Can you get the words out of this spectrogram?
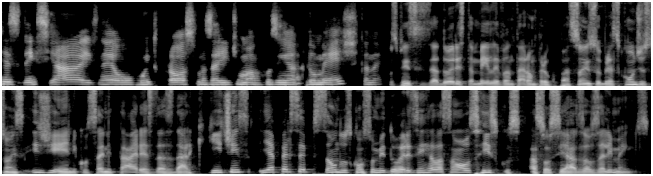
residenciais, né? Ou muito próximas aí de uma cozinha doméstica, né? Os pesquisadores também levantaram preocupações sobre as condições higiênico-sanitárias das dark kitchens e a percepção dos consumidores em relação aos riscos associados aos alimentos.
